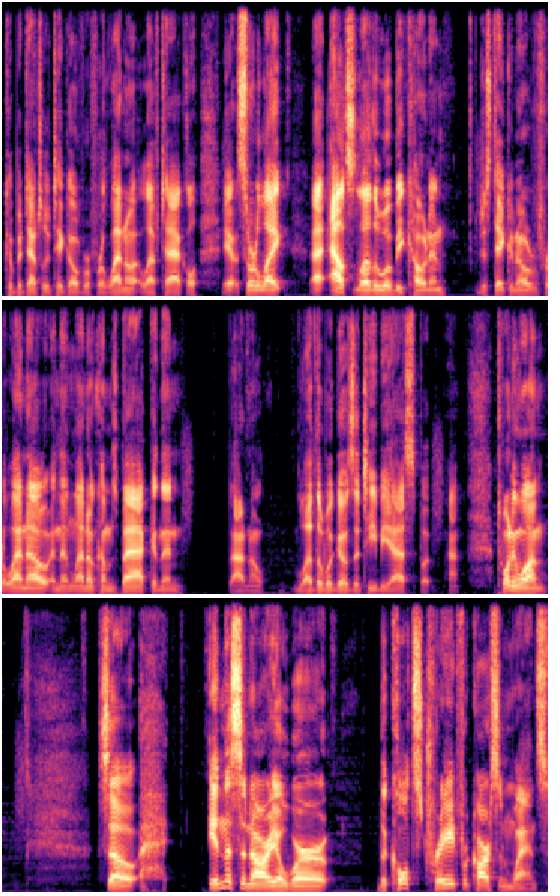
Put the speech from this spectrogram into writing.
could potentially take over for Leno at left tackle. It's sort of like Alex Leatherwood be Conan, just taking over for Leno, and then Leno comes back, and then I don't know. Leatherwood goes to TBS, but 21. So in the scenario where the Colts trade for Carson Wentz,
